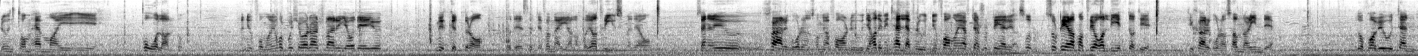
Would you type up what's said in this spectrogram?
runt om hemma i, i Polen då. Men nu får man ju hålla på och köra här i Sverige och det är ju mycket bra på det sättet för mig i alla fall. Jag trivs med det. Och sen är det ju skärgården som jag far nu. Det hade vi inte heller förut. Nu far man ju efter sorter, sorterat material dit då till, till skärgården och samlar in det. Och då får vi ut en,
